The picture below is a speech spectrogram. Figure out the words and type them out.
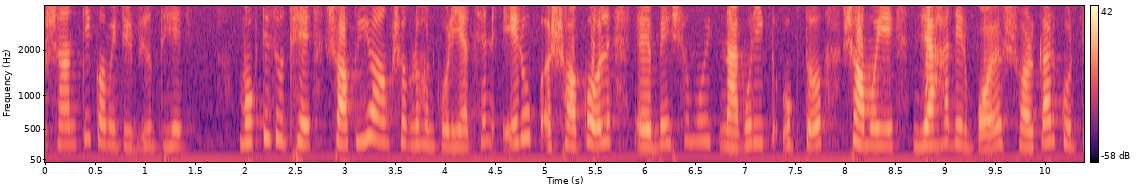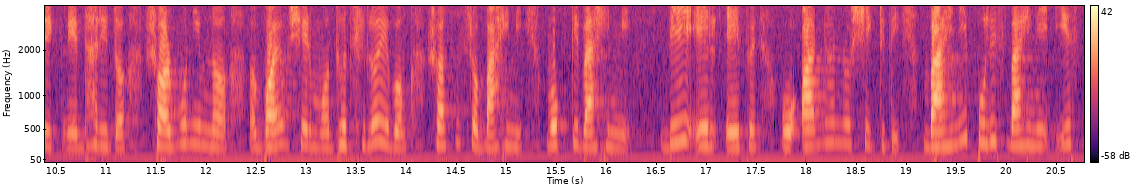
শান্তি কমিটির বিরুদ্ধে মুক্তিযুদ্ধে সক্রিয় অংশগ্রহণ করিয়াছেন, এরূপ সকল বেসামরিক নাগরিক উক্ত সময়ে যাহাদের বয়স সরকার কর্তৃক নির্ধারিত সর্বনিম্ন বয়সের মধ্য ছিল এবং সশস্ত্র বাহিনী মুক্তিবাহিনী বিএলএফ ও অন্যান্য স্বীকৃতি বাহিনী, পুলিশ বাহিনী, ইস্ট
